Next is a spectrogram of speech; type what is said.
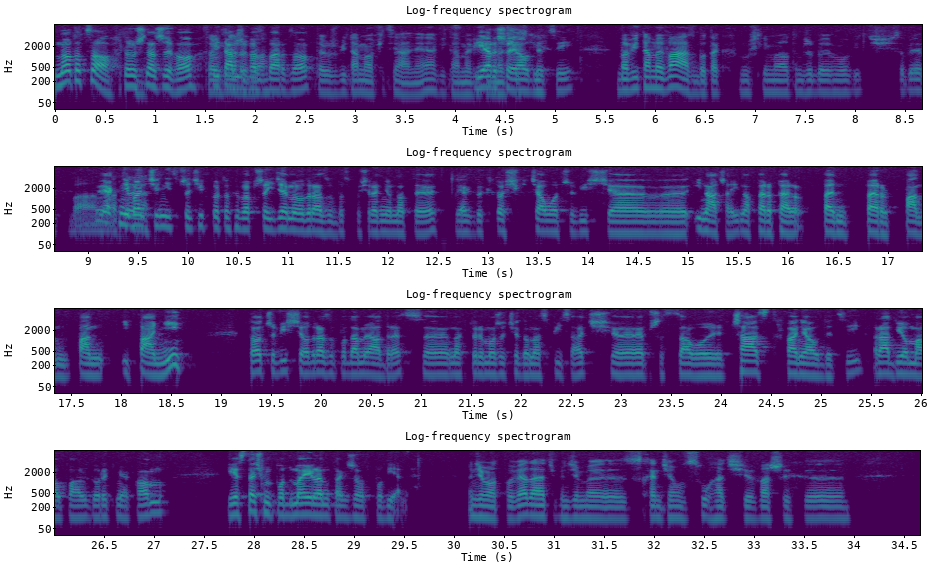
No to co, to już na żywo. To Witamy na żywo. Was bardzo. to już witamy oficjalnie. Witamy W pierwszej witamy audycji. Chyba witamy Was, bo tak myślimy o tym, żeby mówić sobie chyba. No jak nie będzie nic przeciwko, to chyba przejdziemy od razu bezpośrednio na ty. Jakby ktoś chciał oczywiście e, inaczej, na per, per, pen, per, pan, pan i pani, to oczywiście od razu podamy adres, e, na który możecie do nas pisać e, przez cały czas trwania audycji, radiomałpoalgorytmia.com. Jesteśmy pod mailem, także odpowiemy. Będziemy odpowiadać, będziemy z chęcią słuchać Waszych e,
